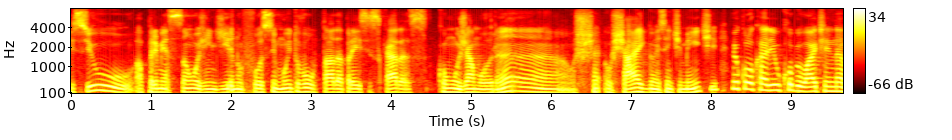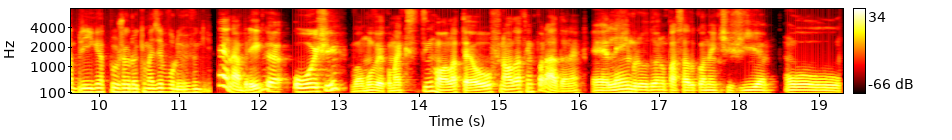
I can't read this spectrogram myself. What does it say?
e se o, a premiação hoje em dia não fosse muito voltada para esses caras como o Jamoran, o, Shaigan recentemente, eu colocaria o Kobe White ali na briga pro jogador que mais evoluiu, viu, Gui? É, na briga, hoje, vamos ver como é que se desenrola até o final da temporada, né? É, lembro do ano passado quando a gente via o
